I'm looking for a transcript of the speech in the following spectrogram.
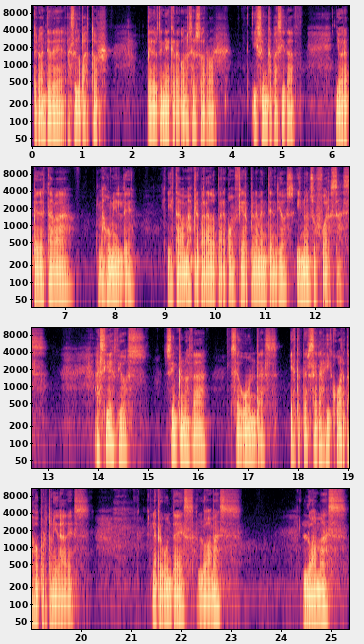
Pero antes de hacerlo pastor, Pedro tenía que reconocer su error y su incapacidad. Y ahora Pedro estaba más humilde y estaba más preparado para confiar plenamente en Dios y no en sus fuerzas. Así es Dios, siempre nos da segundas y hasta terceras y cuartas oportunidades. La pregunta es, ¿lo amas? ¿Lo amas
